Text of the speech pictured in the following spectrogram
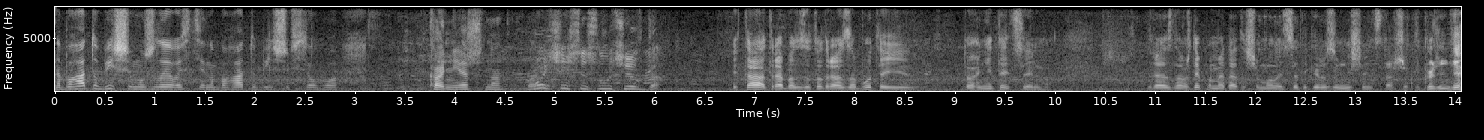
Набагато більше можливостей, набагато більше всього. Конечно. більшості случаїв, так. І та треба, зато треба забути і то гнітить сильно. Треба завжди пам'ятати, що молодь все-таки розумніше від старшого покоління.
